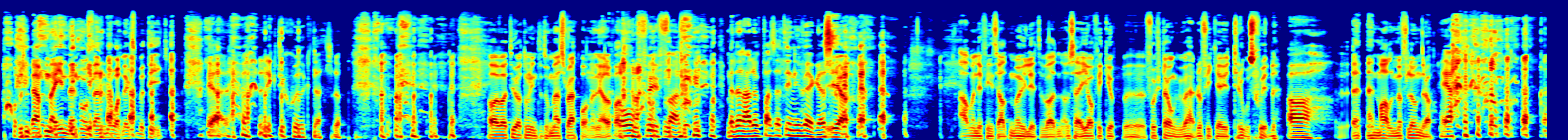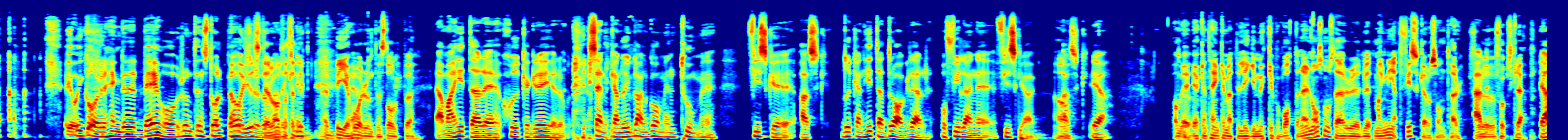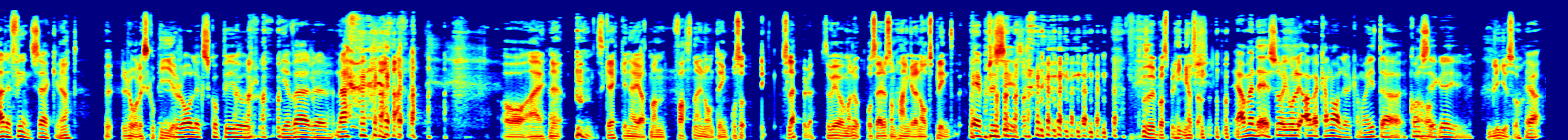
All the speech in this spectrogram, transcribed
Och lämnade in den hos en Rolex-butik. Ja, riktigt sjukt alltså. Ja, det var tur att hon inte tog med strap-onen i alla fall. Åh, oh, fy fan. Men den hade passat in i Vegas. Ja. ja, men det finns ju allt möjligt. Jag fick ju upp, eh, första gången vi var här, då fick jag ju trosskydd. En- En Malmöflundra. ja. Jo, igår hängde det ett bh runt en stolpe Ja, också. just det. De hade någon som knyt- satte ett bh runt en stolpe. Ja, man hittar eh, sjuka grejer. Sen kan du ibland gå med en tom eh, fiskeask. Du kan hitta drag där och fylla en eh, fiskeask. Ja. Ja, men jag- jag kan tänka mig att det ligger mycket på botten. Är det någon som så här, du vet, magnetfiskar och sånt här? För Ja, det- att få upp skräp? ja, det finns säkert. Ja. Eh, Rolex-kopior. Rolex-kopior, gevärer. Nej. Ja, nej. Det, skräcken är ju att man fastnar i någonting och så släpper det. Så vevar man upp och så är det en sån handgranatsprint. eh, precis. Och så är det bara att springa sen. Ja, men det är så i alla kanaler kan man hitta konstiga Ja. grejer. Det blir ju så. Ja.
